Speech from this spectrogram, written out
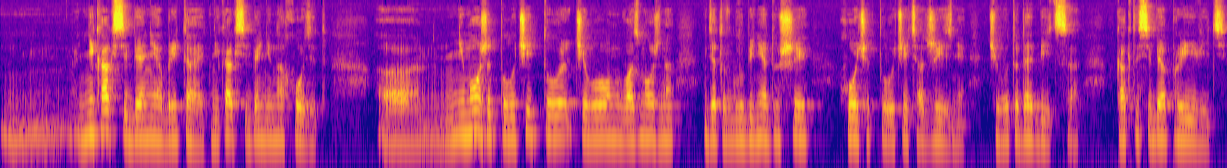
никак себя не обретает, никак себя не находит, не может получить то, чего он, возможно, где-то в глубине души хочет получить от жизни, чего-то добиться, как-то себя проявить,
